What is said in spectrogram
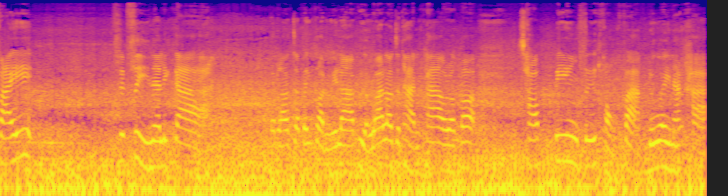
ไฟ 14 นาฬิกาแต่เราจะไปก่อนเวลาเผื่อว่าเราจะทานข้าวแล้วก็ช้อปปิ้งซื้อของฝากด้วยนะคะ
